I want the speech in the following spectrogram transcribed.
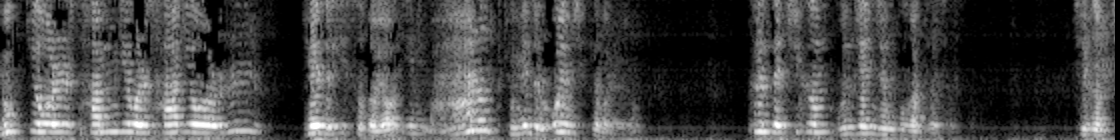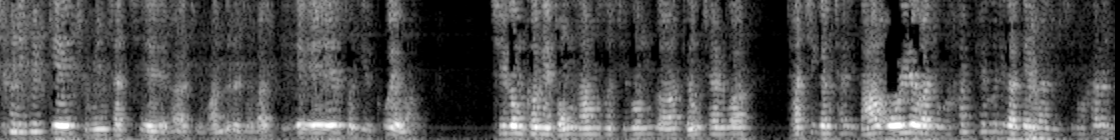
6개월, 3개월, 4개월을 걔들이 있어도요, 이미 많은 주민들을 오염시켜버려요. 그런데 지금 문재인 정부가 들어섰어요. 지금 1200개의 주민자치회가 지금 만들어져가지고 계속 오염하고, 지금 거기 동사무소 직원과 경찰과 자치경찰이 다 어울려가지고 한 패거리가 돼가지고 지금 하는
